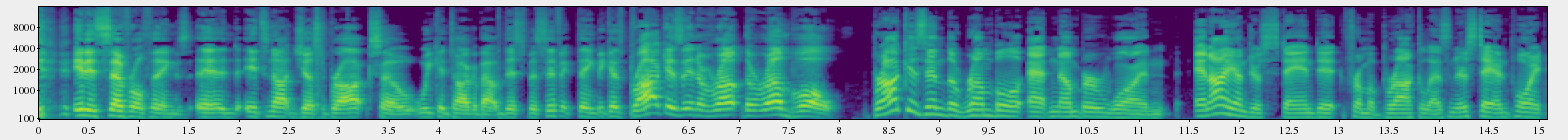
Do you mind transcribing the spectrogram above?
it is several things, and it's not just Brock. So we can talk about this specific thing because Brock is in rum- the Rumble. Brock is in the Rumble at number one, and I understand it from a Brock Lesnar standpoint.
